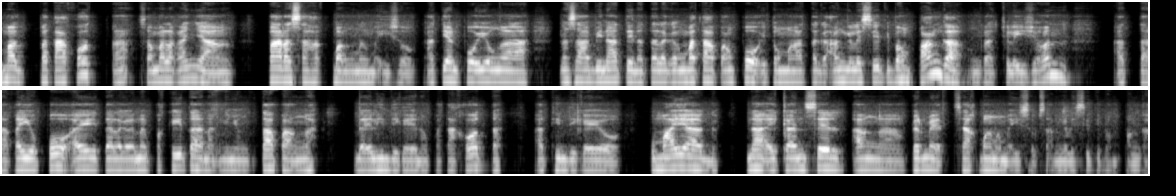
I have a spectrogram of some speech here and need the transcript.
magpatakot ah, sa Malacanang para sa hakbang ng maisog. At yan po yung ah, nasabi natin na talagang matapang po itong mga taga Angeles City, Pampanga. Congratulations. At ah, kayo po ay talagang nagpakita ng inyong tapang ah, dahil hindi kayo nagpatakot ah, at hindi kayo pumayag na i-cancel ang ah, permit sa hakbang ng maisog sa Angeles City, Pampanga.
